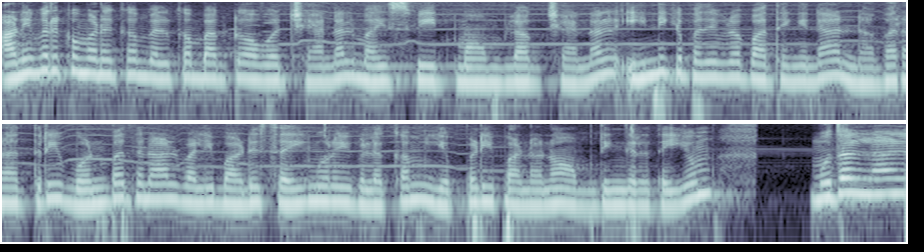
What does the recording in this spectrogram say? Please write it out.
அனைவருக்கும் வணக்கம். Welcome back to our channel my sweet mom blog channel இன்றைக்கி பதிவில் பார்த்தீங்கன்னா நவராத்திரி ஒன்பது நாள் வழிபாடு செய்முறை விளக்கம் எப்படி பண்ணணும் அப்படிங்கிறதையும் முதல் நாள்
